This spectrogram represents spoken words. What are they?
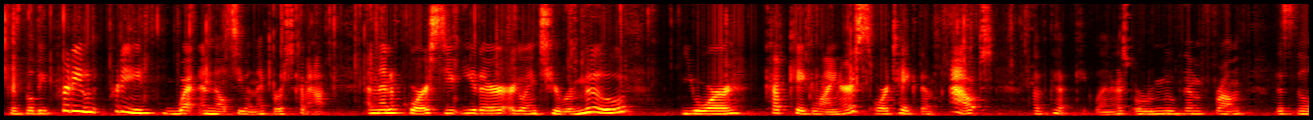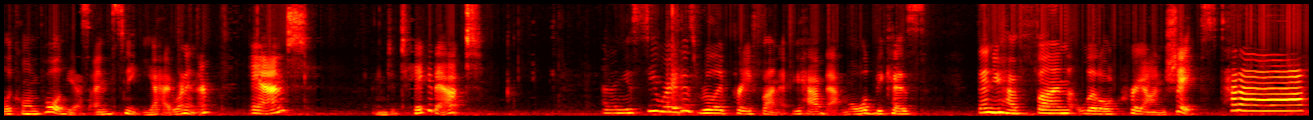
because they'll be pretty, pretty wet and melty when they first come out. And then, of course, you either are going to remove your cupcake liners or take them out of the cupcake liners or remove them from the silicone mold. Yes, I'm sneaky. I had one in there. And I'm going to take it out. And then you see where it is really pretty fun if you have that mold because then you have fun little crayon shapes. Ta-da!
